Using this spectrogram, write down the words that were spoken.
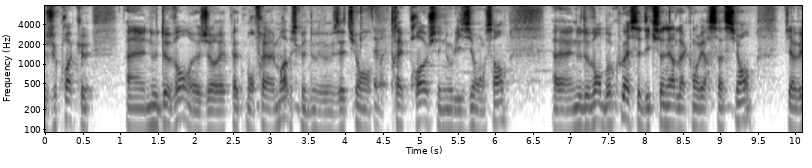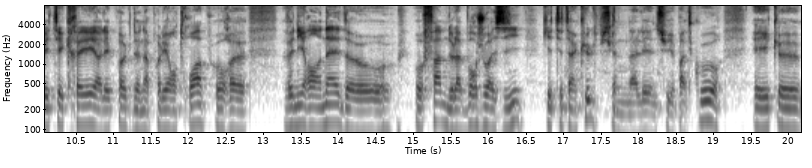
Je crois que euh, nous devons, euh, je répète mon frère et moi, parce que nous étions très proches et nous lisions ensemble, nous devons beaucoup à ce dictionnaire de la conversation qui avait été créé à l'époque de Napoléon III pour venir en aide aux, femmes de la bourgeoisie, qui était un culte, puisqu'elles ne suivaient pas de cours, et que,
